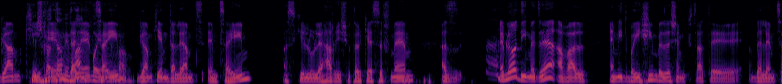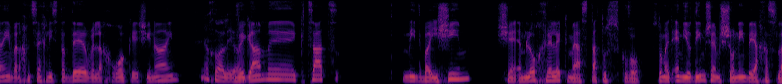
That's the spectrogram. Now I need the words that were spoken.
גם כי הם דלי אמצעים כבר. גם כי הם דלי אמצ- אמצעים אז כאילו להארי יש יותר כסף מהם אז הם לא יודעים את זה אבל הם מתביישים בזה שהם קצת אה, דלי אמצעים ואנחנו נצטרך להסתדר ולחרוק אה, שיניים יכול להיות. וגם אה, קצת מתביישים שהם לא חלק מהסטטוס קוו זאת אומרת הם יודעים שהם שונים ביחס ל,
